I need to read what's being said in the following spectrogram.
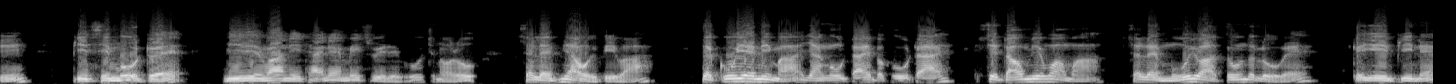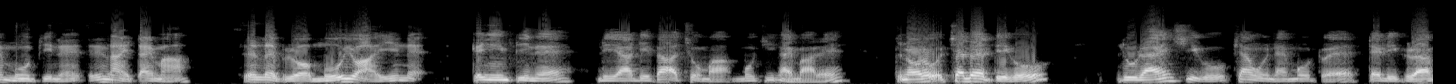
တင်ပြင်ဆင်မှုအတွက်မြေပြင်မှာနေထိုင်တဲ့မိတ်ဆွေတွေကိုကျွန်တော်တို့ဆက်လက်မျှဝေပေးပါ19ရက်နေ့မှာရန်ကုန်တိုင်းပဲခူးတိုင်းစစ်တောင်းမြဝမှာဆက်လက်မိုးရွာသွန်းသလိုပဲကရင်ပြည်နယ်မွန်ပြည်နယ်တရင်းလိုက်တိုင်းမှာဆက်လက်ပြီးတော့မိုးရွာရင်းနဲ့ကရင်ပြည်နယ် နေရာဒေသအချို့မှာမိုးကြီးနိုင်ပါတယ်ကျွန်တော်တို့အချက်လက်တွေကိုလူတိုင်းရှိကိုဖြန့်ဝေနိုင်မှုအတွက် Telegram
